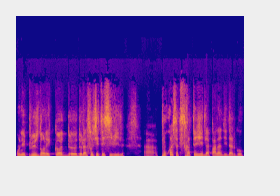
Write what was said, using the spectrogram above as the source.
on est plus dans les codes de, la société civile. pourquoi cette stratégie de la part d'Anne Hidalgo?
